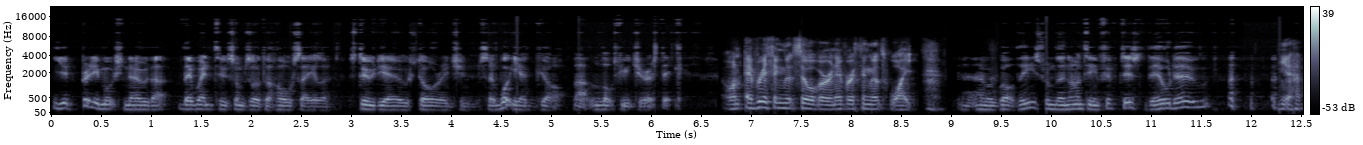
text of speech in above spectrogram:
You'd pretty much know that they went to some sort of wholesaler studio storage and said, "What you got? That looks futuristic." on everything that's silver and everything that's white. Uh, and we've got these from the 1950s. They'll do. yeah.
